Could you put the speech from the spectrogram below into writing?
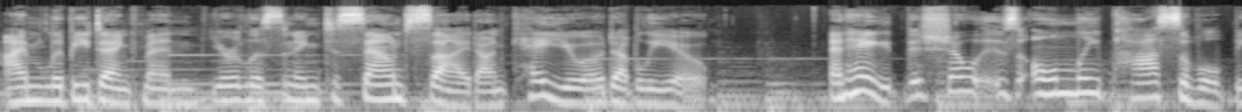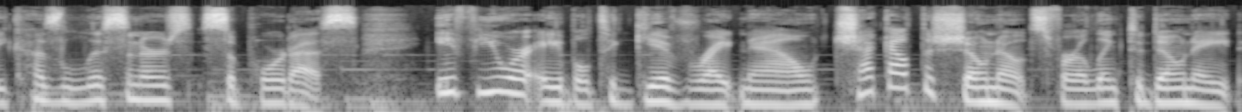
I'm Libby Denkman. You're listening to Soundside on KUOW. And hey, this show is only possible because listeners support us. If you are able to give right now, check out the show notes for a link to donate.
